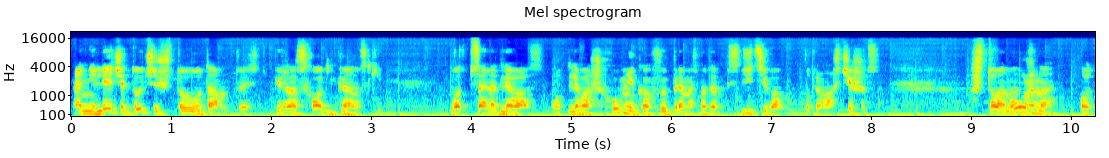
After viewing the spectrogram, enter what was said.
Они лечат, учат, что там, то есть перерасход гигантский. Вот специально для вас, вот для ваших умников, вы прямо смотрите, сидите, вам вот прямо аж чешется. Что нужно? Вот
